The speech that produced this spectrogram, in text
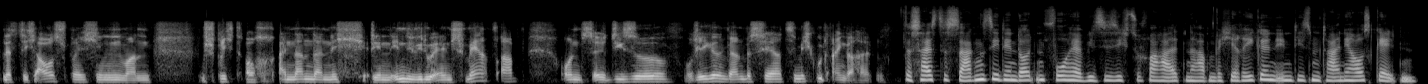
lässt sich aussprechen, man spricht auch einander nicht den individuellen Schmerz ab. Und äh, diese Regeln werden bisher ziemlich gut eingehalten. Das heißt, das sagen Sie den Leuten vorher, wie sie sich zu verhalten haben, welche Regeln in diesem Tiny House gelten.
